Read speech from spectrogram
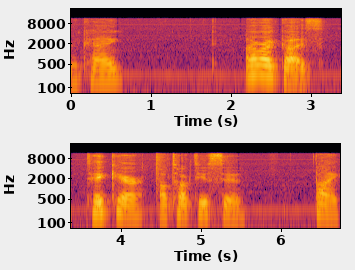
Okay? All right, guys. Take care. I'll talk to you soon. Bye.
